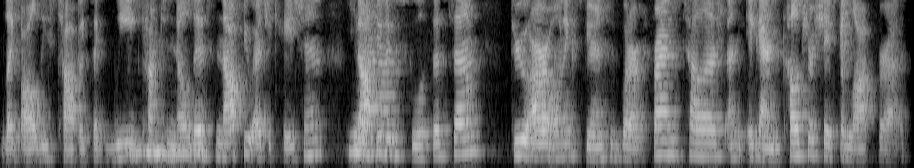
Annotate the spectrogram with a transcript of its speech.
like all these topics. Like we come to know Mhm. this not through education not through the school system through our own experiences what our friends tell us. And again culture shapes a lot for us.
